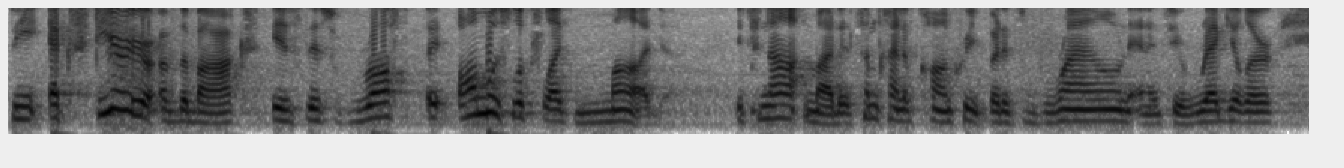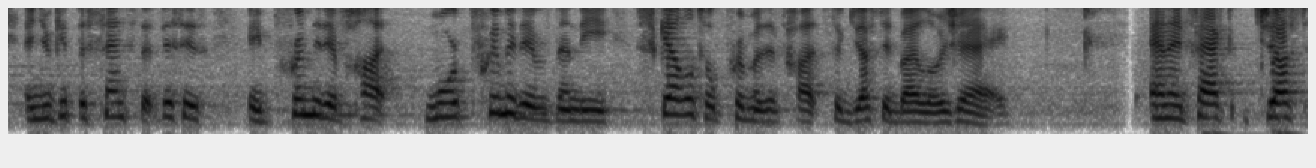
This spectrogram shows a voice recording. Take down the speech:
The exterior of the box is this rough, it almost looks like mud. It's not mud, it's some kind of concrete, but it's brown and it's irregular. And you get the sense that this is a primitive hut, more primitive than the skeletal primitive hut suggested by Laugier. And in fact, just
